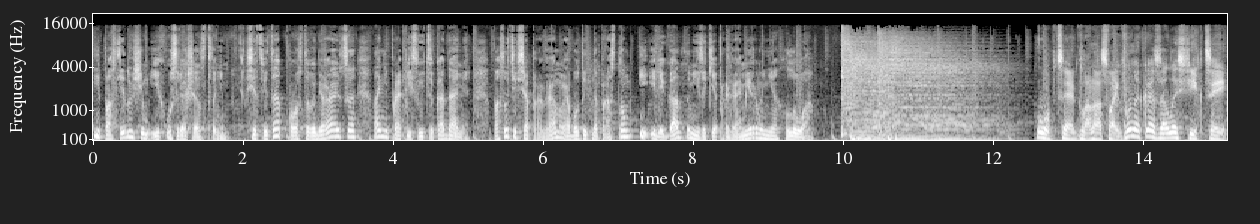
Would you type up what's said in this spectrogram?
и последующим их усовершенствованием. Все цвета просто выбираются, а не прописываются кодами. По сути, вся программа работает на простом и элегантном языке программирования Lua. Опция GLONASS в iPhone оказалась фикцией.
